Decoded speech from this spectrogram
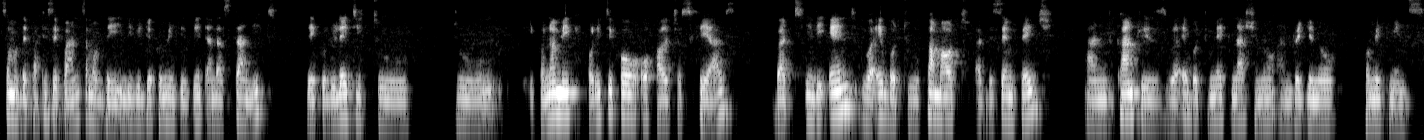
some of the participants, some of the individual communities didn't understand it. They could relate it to to economic, political, or cultural spheres. But in the end, we were able to come out at the same page, and countries were able to make national and regional commitments.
